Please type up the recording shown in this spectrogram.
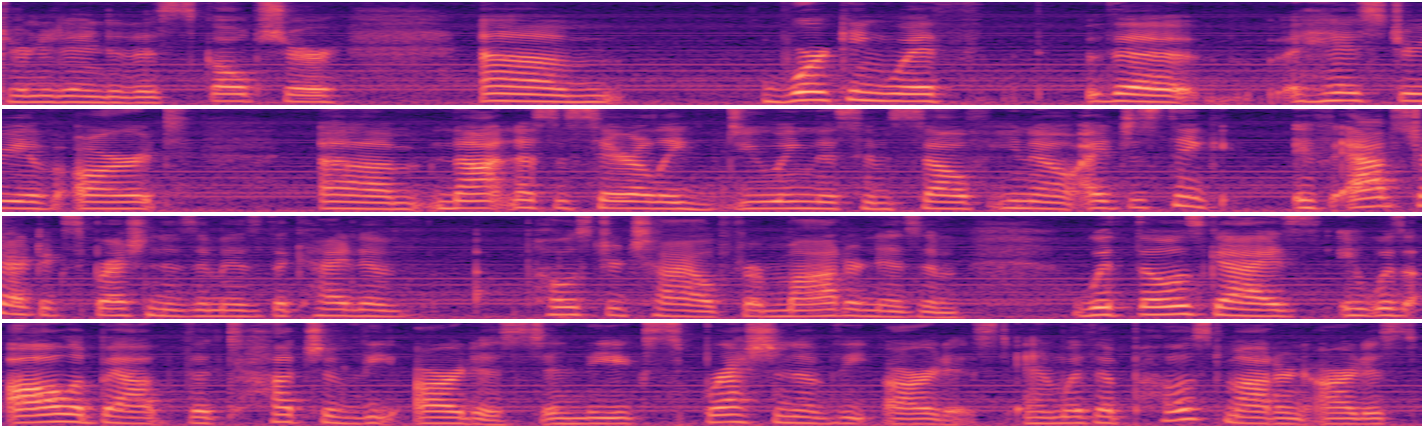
turned it into this sculpture. Um, working with the history of art, um, not necessarily doing this himself. You know, I just think if abstract expressionism is the kind of poster child for modernism, with those guys, it was all about the touch of the artist and the expression of the artist. And with a postmodern artist,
